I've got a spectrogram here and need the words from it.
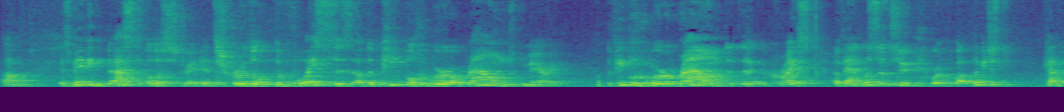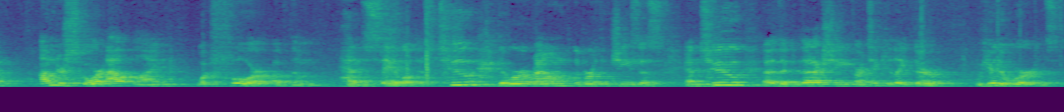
um, is maybe best illustrated through the, the voices of the people who were around Mary, the people who were around the Christ event. Listen to, well, let me just kind of underscore, outline what four of them had to say about this. Two that were around the birth of Jesus, and two uh, that, that actually articulate their, we hear their words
